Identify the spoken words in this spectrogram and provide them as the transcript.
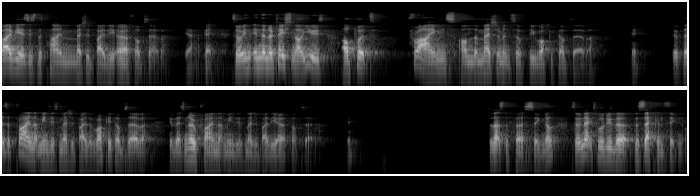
Five years is the time measured by the Earth observer. Yeah, okay. So in, in the notation I'll use, I'll put primes on the measurements of the rocket observer. Okay? So if there's a prime, that means it's measured by the rocket observer. If there's no prime, that means it's measured by the Earth observer. Okay? So that's the first signal. So next we'll do the, the second signal.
